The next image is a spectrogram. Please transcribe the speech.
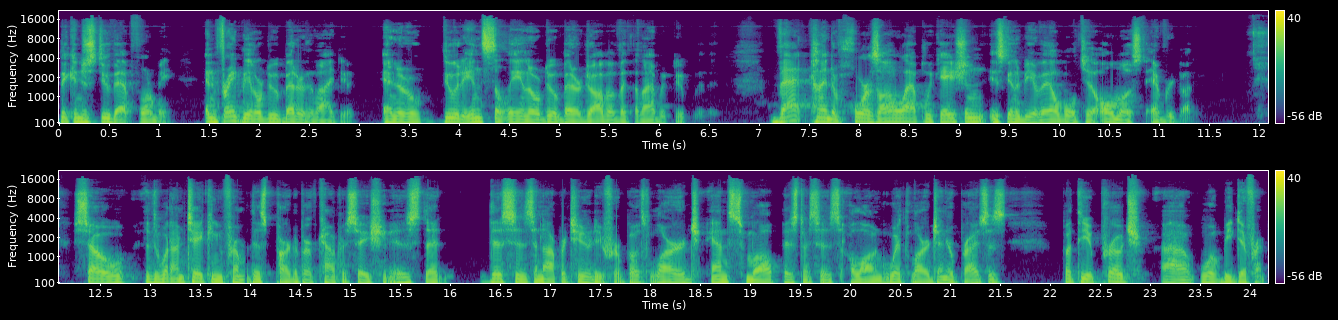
that can just do that for me. And frankly, it'll do it better than I do and it'll do it instantly and it'll do a better job of it than I would do with it. That kind of horizontal application is going to be available to almost everybody. So, what I'm taking from this part of our conversation is that this is an opportunity for both large and small businesses, along with large enterprises. But the approach uh, will be different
